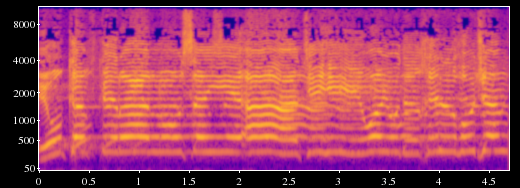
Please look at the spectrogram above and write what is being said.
يكفر عنه سيئاته ويدخله جنات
